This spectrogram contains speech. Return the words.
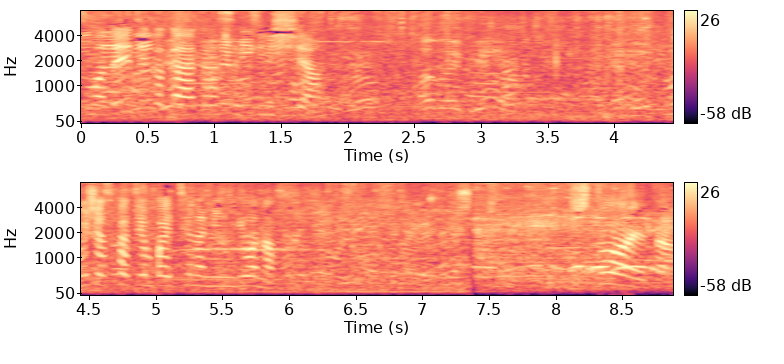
Смотрите, какая красотища. Мы сейчас хотим пойти на миньонов. Что это?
